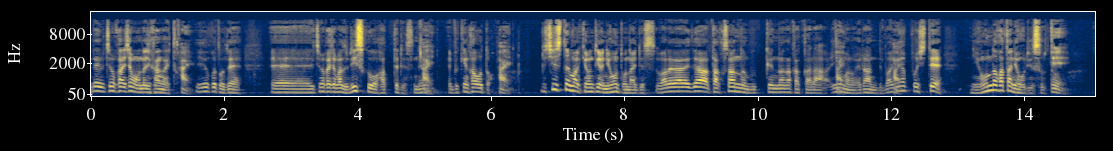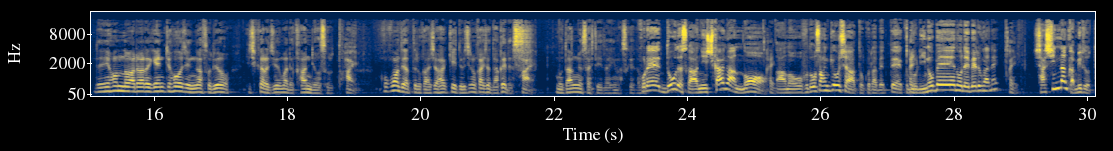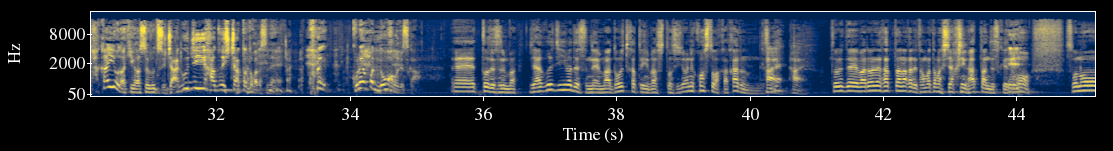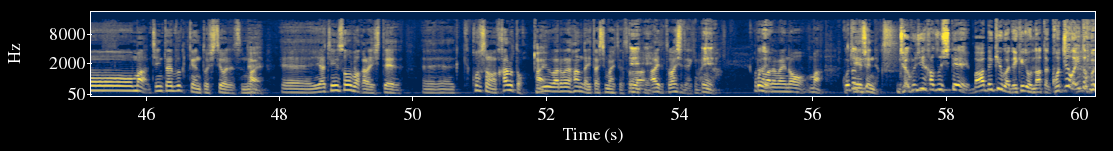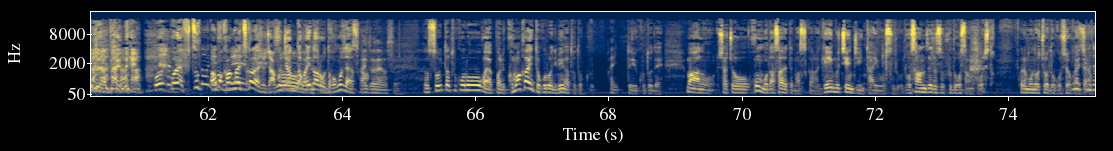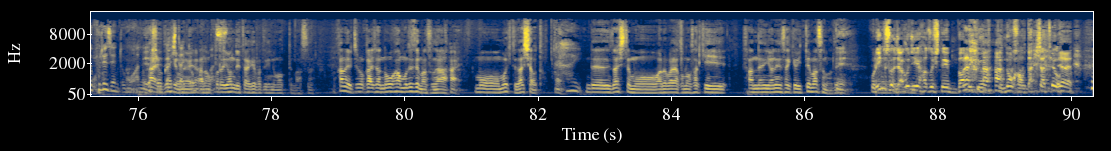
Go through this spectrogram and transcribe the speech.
で、うちの会社も同じ考えとい。うことで、はい、えー、うちの会社はまずリスクを張ってですね、はい、物件買おうと。はい。でシステムは基本的には日本と同じです。我々がたくさんの物件の中からい。いものを選んで、バリアップして、日本の方に保留すると、ええ、で日本の我々現地法人がそれを1から10まで管理をすると、はい、ここまでやってる会社ははっきり言ってうちの会社だけです。はいもう断言させていただきますけどこれ、どうですか、西海岸のはい、あの不動産業者と比べて、このリノベのレベルがね、はい、写真なんか見ると高いような気がするんですよ、ジャグジー外しちゃったとかですね、これ、これやっぱりノウハウですか？えー、っとですね、まあ、ジャグジーはですね、まあ、どういうかと言いますと、非常にコストがかかるんですね。はい、はい。それで我々が買った中でたまたま試着品があったんですけれども、えー、その、まあ、賃貸物件としてはですね、はい、えー、家賃相場からして、えー、コストがかかるというわれわれ判断いたしまして、それはあえて取らせていただきました。ええ、これはわれわれの、まあ、経営戦略。蛇口外してバーベキューができるようになったら、こっちの方がいいと思うんですよ、ね。これ、これ普通、あんま考えつかないでしょ。蛇口あった方がいいだろうとか思うじゃないですか。ありがとうございます。そういったところがやっぱり細かいところに目が届くということで、まあ、あの社長、本も出されてますから、ゲームチェンジに対応するロサンゼルス不動産投資と、これも後ほどご紹介いただく後ほどプレゼントもあの、ご紹介したいと思います、ね、あのこれ読んでいただければというふうに思ってます。かなりうちの会社のノウハウも出てますが、はい、もう思い切って出しちゃうと、はい、で出しても、われわれはこの先、3年、4年先を行ってますので。ええこれいいんですか、蛇口外してバーベキューってノウハウ出しちゃってよ。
